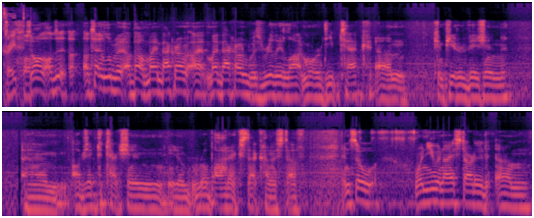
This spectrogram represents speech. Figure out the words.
Great. So I'll, I'll, just, I'll, tell you a little bit about my background. I, my background was really a lot more deep tech, um, computer vision, um, object detection, you know, robotics, that kind of stuff. And so when you and I started um,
